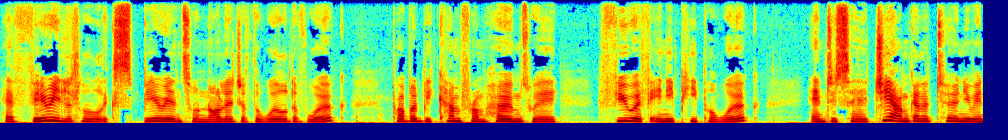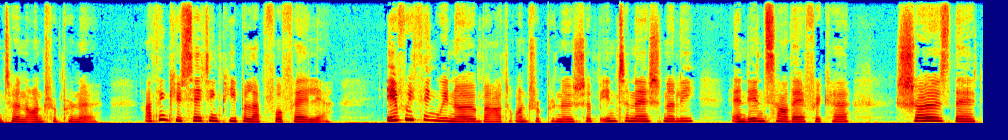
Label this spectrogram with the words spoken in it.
have very little experience or knowledge of the world of work, probably come from homes where few, if any, people work, and to say, gee, I'm going to turn you into an entrepreneur. I think you're setting people up for failure. Everything we know about entrepreneurship internationally and in South Africa shows that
